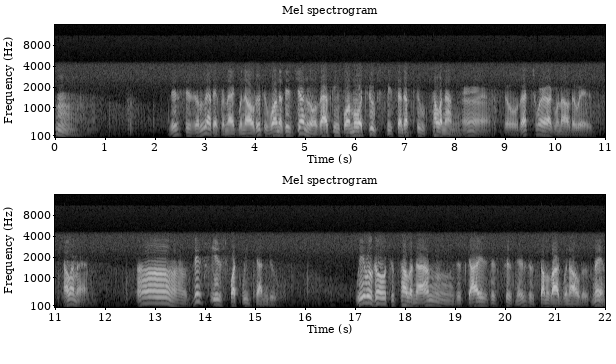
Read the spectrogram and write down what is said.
Hmm. This is a letter from Aguinaldo to one of his generals asking for more troops to be sent up to Palanan. Ah, so that's where Aguinaldo is. Palanan. Ah, this is what we can do. We will go to Palanan disguised as prisoners of some of Aguinaldo's men.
